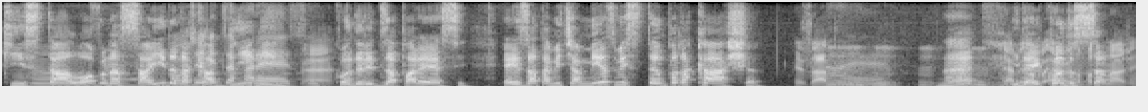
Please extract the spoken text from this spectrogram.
que está Nossa. logo na saída da cabine desaparece. É, quando ele desaparece. É exatamente a mesma estampa da caixa, exato. Ah, é. né? É a e mesma- daí é a quando patronagem.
